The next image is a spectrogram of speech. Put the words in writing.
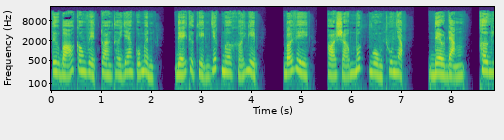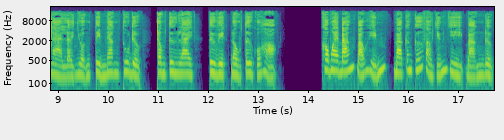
từ bỏ công việc toàn thời gian của mình để thực hiện giấc mơ khởi nghiệp bởi vì họ sợ mất nguồn thu nhập đều đặn hơn là lợi nhuận tiềm năng thu được trong tương lai từ việc đầu tư của họ. Không ai bán bảo hiểm mà căn cứ vào những gì bạn được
